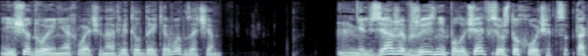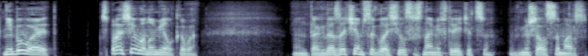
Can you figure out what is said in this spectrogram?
«Еще двое не охвачены», — ответил Деккер. «Вот зачем». Нельзя же в жизни получать все, что хочется. Так не бывает. Спроси вон у мелкого. Тогда зачем согласился с нами встретиться? Вмешался Марс.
